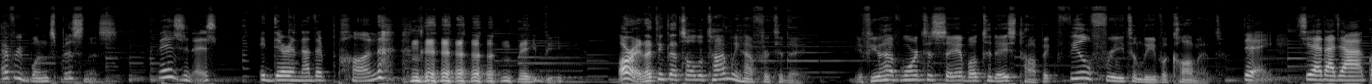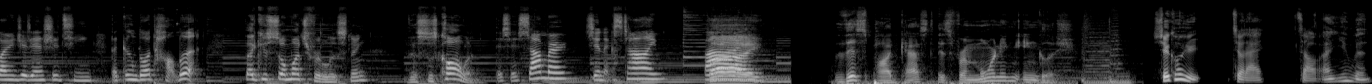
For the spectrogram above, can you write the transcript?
everyone's business. Business? Is there another pun? Maybe. All right, I think that's all the time we have for today. If you have more to say about today's topic, feel free to leave a comment. 对，期待大家关于这件事情的更多讨论。Thank you so much for listening. This is Colin. This is Summer. See you next time. Bye. This podcast is from Morning English. 学口语就来早安英文。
